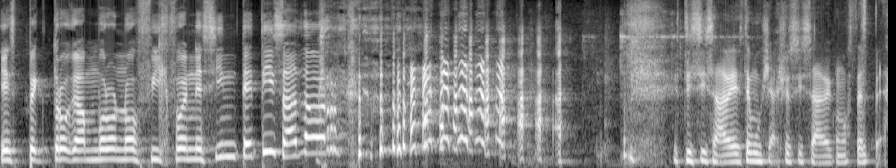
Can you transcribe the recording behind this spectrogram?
espectrogamronofífone sintetizador. este sí sabe, este muchacho sí sabe cómo está el pedo.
